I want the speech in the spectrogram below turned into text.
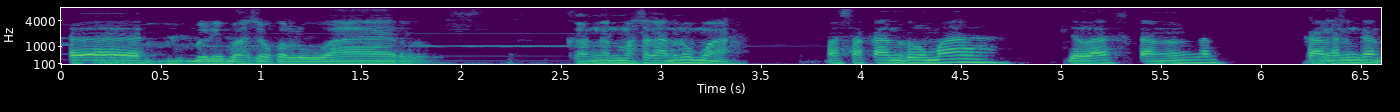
Eh, beli bakso keluar kangen masakan rumah. masakan rumah jelas kangen kan? Kangen kan?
